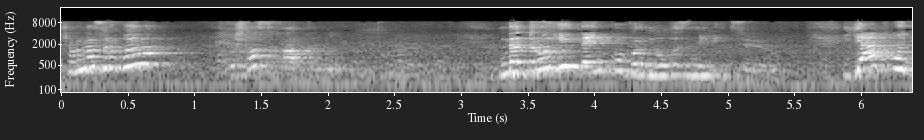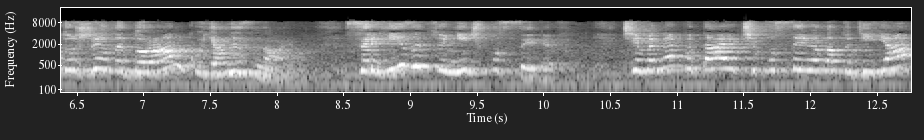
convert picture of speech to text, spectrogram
Що вона зробила? Пішла з хати. На другий день повернули з міліцією. Як ми дожили до ранку, я не знаю. Сергій за цю ніч посивів. Чи мене питають, чи посивіла тоді я?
